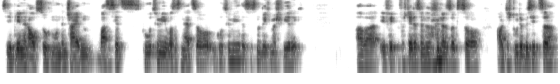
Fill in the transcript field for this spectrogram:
sich die Pläne raussuchen und entscheiden, was ist jetzt gut für mich, was ist nicht so gut für mich. Das ist natürlich immer schwierig. Aber ich verstehe das, wenn du, wenn du sagst, so alte Studiobesitzer,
